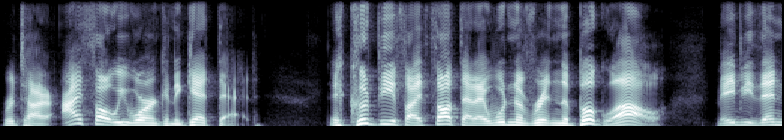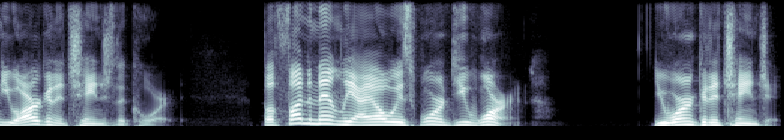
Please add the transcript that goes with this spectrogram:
retire. I thought we weren't going to get that. It could be if I thought that I wouldn't have written the book. Wow, maybe then you are going to change the court. But fundamentally, I always warned you weren't. You weren't going to change it.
